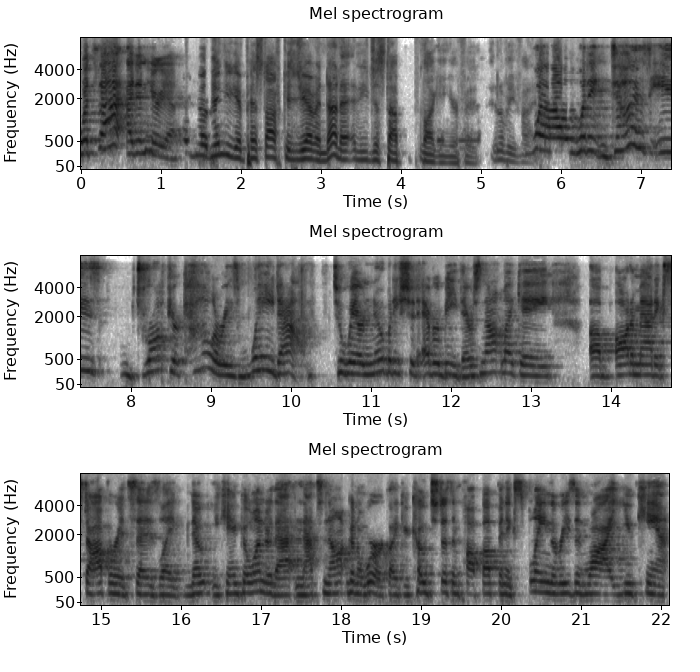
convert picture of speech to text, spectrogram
What's that? I didn't hear you. No, then you get pissed off because you haven't done it and you just stop logging your food. It'll be fine. Well, what it does is drop your calories way down to where nobody should ever be. There's not like a, a automatic stop where it says like, nope, you can't go under that, and that's not going to work. Like your coach doesn't pop up and explain the reason why you can't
